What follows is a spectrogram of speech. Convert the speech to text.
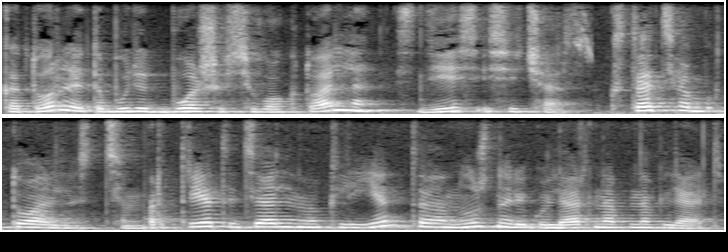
которой это будет больше всего актуально здесь и сейчас. Кстати, об актуальности. Портрет идеального клиента нужно регулярно обновлять.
